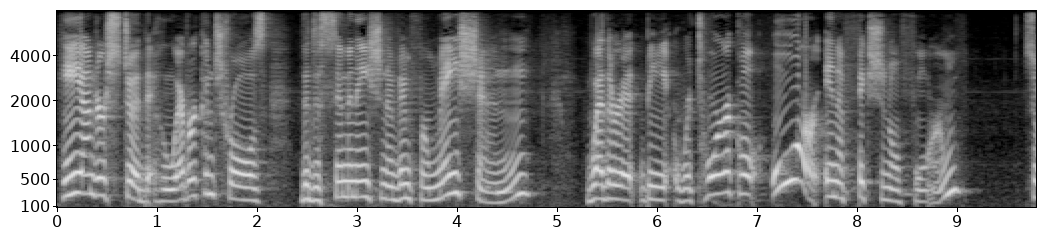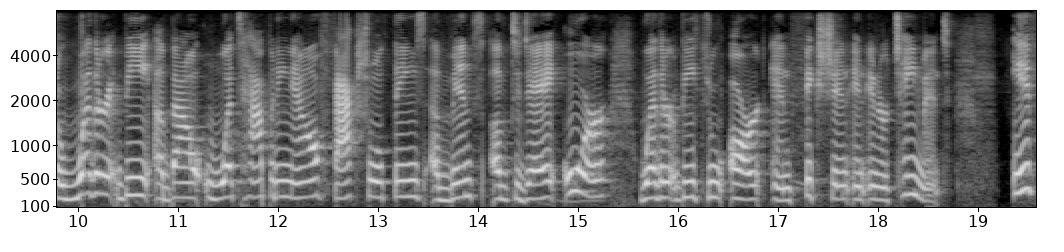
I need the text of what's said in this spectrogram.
He understood that whoever controls the dissemination of information, whether it be rhetorical or in a fictional form. So whether it be about what's happening now, factual things, events of today, or whether it be through art and fiction and entertainment, if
